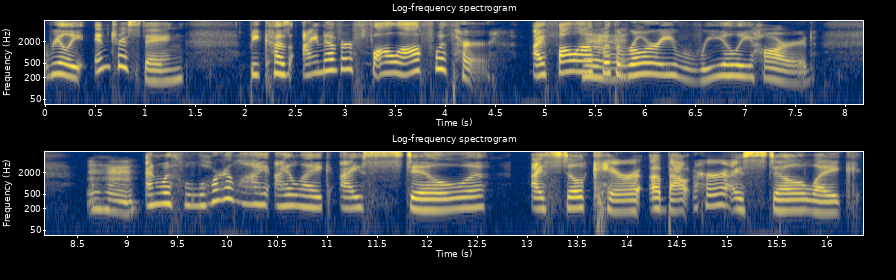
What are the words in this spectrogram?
really interesting because I never fall off with her. I fall off with Hmm. Rory really hard. hmm And with Lorelai, I like I still I still care about her. I still like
